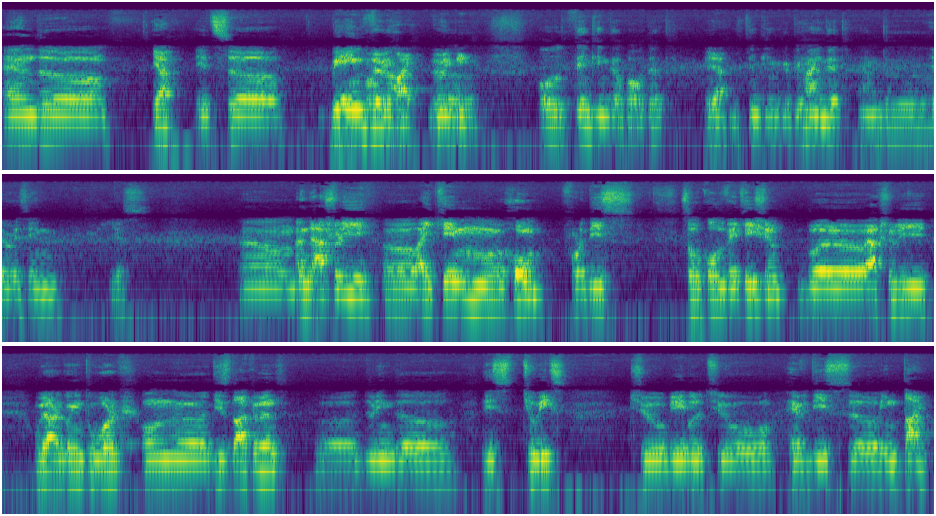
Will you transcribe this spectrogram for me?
and uh, yeah, it's uh, we aim very high, very uh, big. all thinking about it. Yeah, thinking behind it and uh, everything, yes. Um, and actually, uh, I came home for this so-called vacation, but uh, actually, we are going to work on uh, this document during the these two weeks to be able to have this uh, in time.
